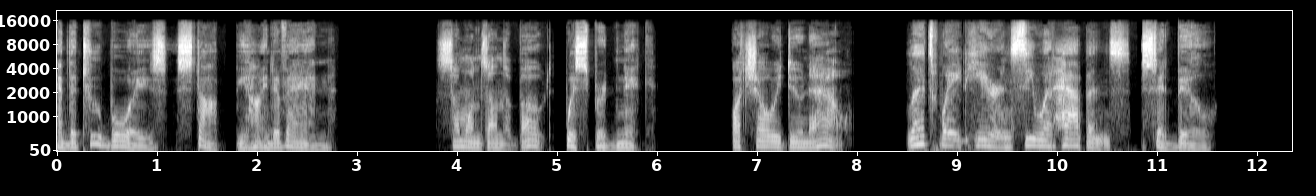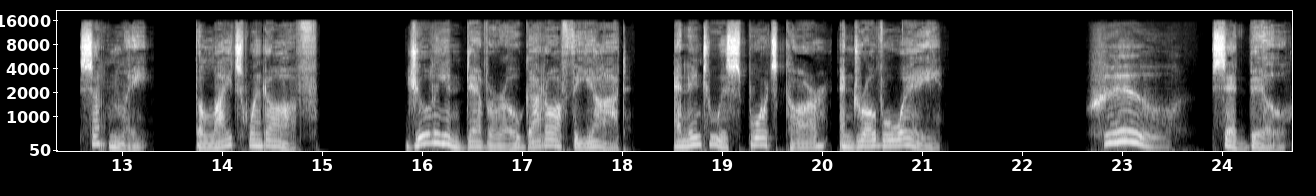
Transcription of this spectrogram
and the two boys stopped behind a van, Someone's on the boat. whispered Nick, What shall we do now? Let's wait here and see what happens. said Bill. Suddenly, the lights went off. Julian Devereaux got off the yacht and into his sports car and drove away, Whew. said Bill.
